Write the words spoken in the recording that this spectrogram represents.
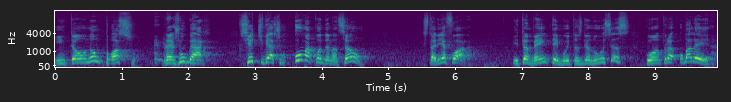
Então, eu não posso pré-julgar. Se ele tivesse uma condenação, estaria fora. E também tem muitas denúncias contra o Baleia.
